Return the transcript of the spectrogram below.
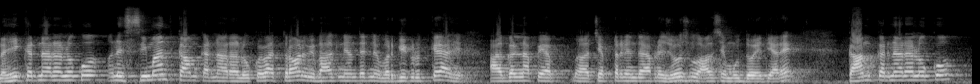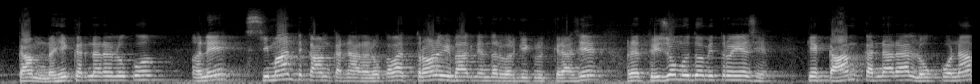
નહીં કરનારા લોકો અને સીમાંત કામ કરનારા લોકો, એવા ત્રણ વિભાગની અંદરને વર્ગીકૃત કર્યા છે. આગળના ચેપ્ટરની અંદર આપણે જોશું, આવશે મુદ્દો એ ત્યારે. કામ કરનારા લોકો, કામ નહીં કરનારા લોકો અને સીમાંત કામ કરનારા લોકો આવા ત્રણ વિભાગની અંદર વર્ગીકૃત કર્યા છે. અને ત્રીજો મુદ્દો મિત્રો એ છે કે કામ કરનારા લોકોના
